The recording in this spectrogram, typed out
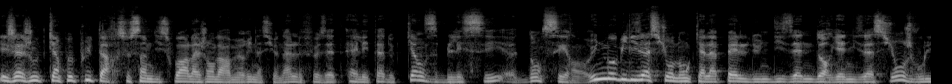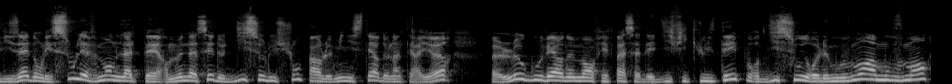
Et j'ajoute qu'un peu plus tard ce samedi soir, la gendarmerie nationale faisait, elle, état de 15 blessés euh, dans ses rangs. Une mobilisation donc à l'appel d'une dizaine d'organisations, je vous le disais, dont les soulèvements de la terre menacés de dissolution par le ministère de l'Intérieur. Euh, le gouvernement fait face à des difficultés pour dissoudre le mouvement, un mouvement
